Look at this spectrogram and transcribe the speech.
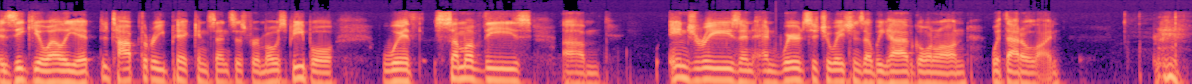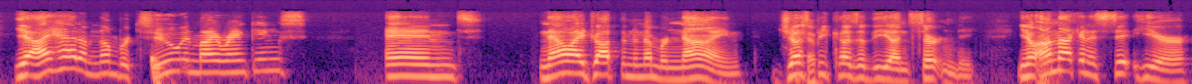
Ezekiel Elliott, the top three pick consensus for most people, with some of these um, injuries and, and weird situations that we have going on with that O line? yeah, I had him number two in my rankings, and now I dropped them to number nine just okay. because of the uncertainty. You know, I'm not going to sit here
